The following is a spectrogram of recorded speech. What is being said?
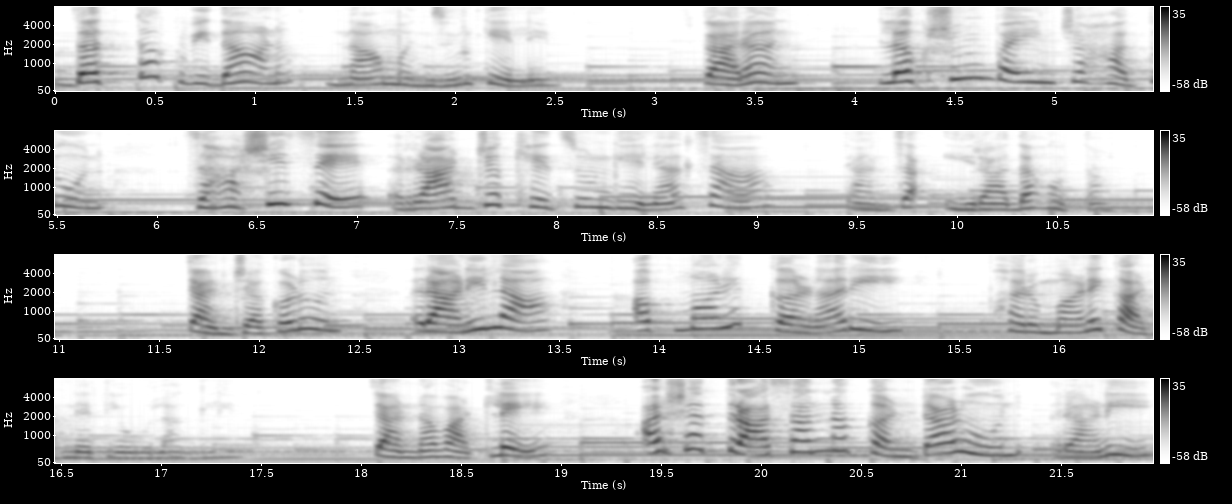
दत्तक विधान नामंजूर केले. कारण लक्ष्मीबाईंच्या हातून झाशीचे राज्य खेचून घेण्याचा त्यांचा इरादा होता. त्यांच्याकडून राणीला अपमानित करणारी फरमाणे काढण्यात येऊ लागली. त्यांना वाटले अशा त्रासांना कंटाळून राणी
